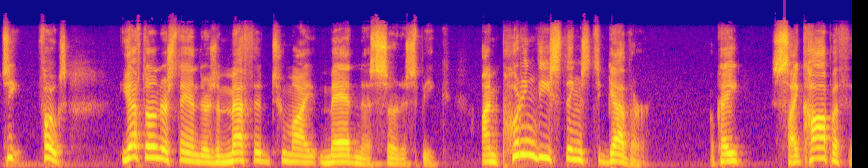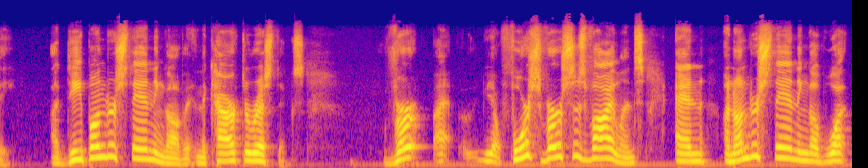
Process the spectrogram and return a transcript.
See, folks, you have to understand there's a method to my madness, so to speak. I'm putting these things together, okay? Psychopathy, a deep understanding of it and the characteristics, ver, uh, you know, force versus violence, and an understanding of what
